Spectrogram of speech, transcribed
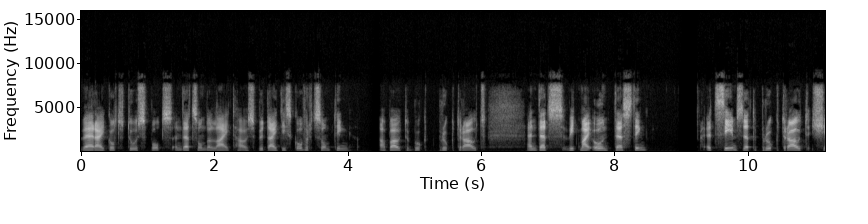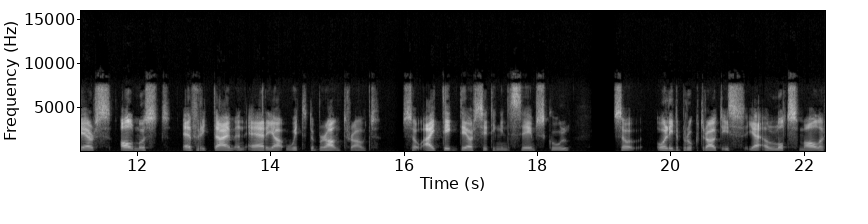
where I got two spots and that's on the lighthouse. But I discovered something about the brook, trout and that's with my own testing. It seems that the brook trout shares almost every time an area with the brown trout. So I think they are sitting in the same school. So only the brook trout is yeah a lot smaller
